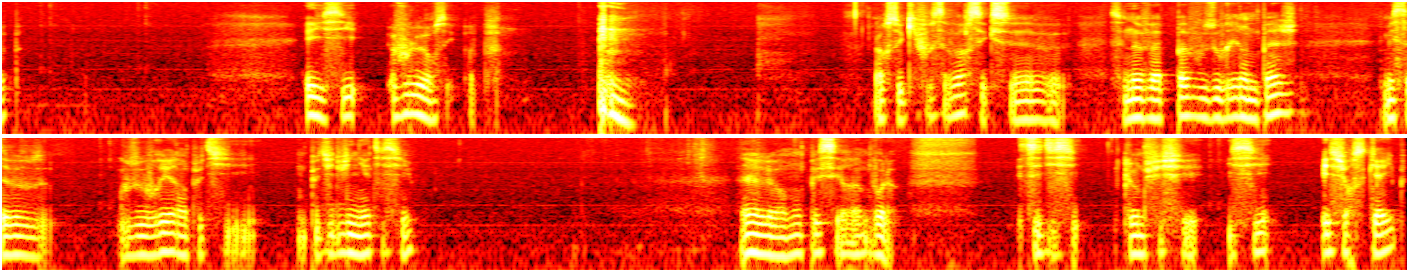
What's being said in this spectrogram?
hop, et ici, vous le lancez, hop. Alors ce qu'il faut savoir c'est que ce, ne va pas vous ouvrir une page mais ça va vous, ouvrir un petit, une petite vignette ici. Alors mon PC RAM, voilà. C'est ici. Clone fichier ici. Et sur Skype,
